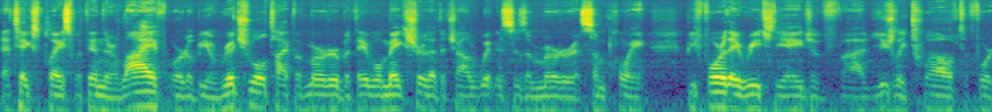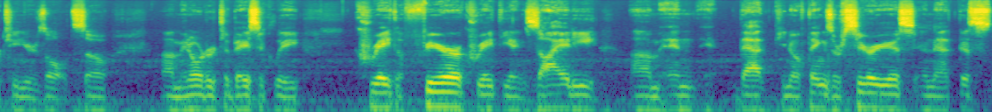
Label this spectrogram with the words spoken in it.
that takes place within their life or it'll be a ritual type of murder, but they will make sure that the child witnesses a murder at some point before they reach the age of uh, usually 12 to 14 years old. So, um, in order to basically create the fear, create the anxiety, um, and that you know things are serious and that this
